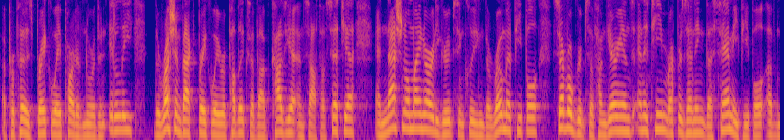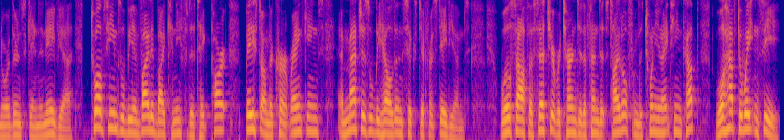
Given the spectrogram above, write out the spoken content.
a proposed breakaway part of northern Italy, the Russian backed breakaway republics of Abkhazia and South Ossetia, and national minority groups including the Roma people, several groups of Hungarians, and a team representing the Sami people of northern Scandinavia. Twelve teams will be invited by CONIFA to take part based on their current rankings, and matches will be held in six different stadiums. Will South Ossetia return to defend its title from the 2019 Cup? We'll have to wait and see,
